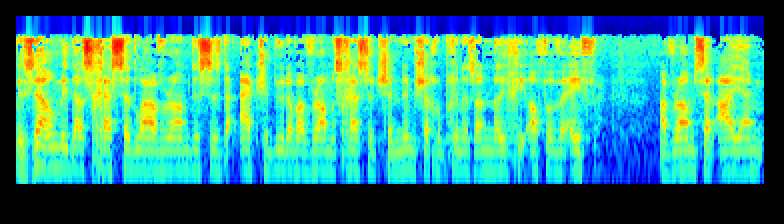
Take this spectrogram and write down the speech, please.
V'zel midas chesed la'avram. This is the attribute of Avram's chesed shenimshach m'chinas anoichi ofa ve'efer. Avram said, I am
